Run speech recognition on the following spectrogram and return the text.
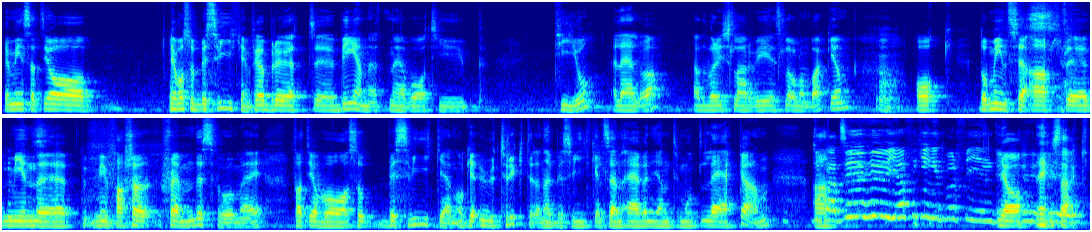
Jag minns att jag, jag var så besviken för jag bröt eh, benet när jag var typ 10 eller 11. Jag hade varit slarvig i slalombacken. Ja. Och då minns jag att eh, min, eh, min farsa skämdes för mig för att jag var så besviken och jag uttryckte den här besvikelsen även gentemot läkaren. Du bara Att, buhu, jag fick inget morfin. Bu, ja, buhu, buhu. exakt.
